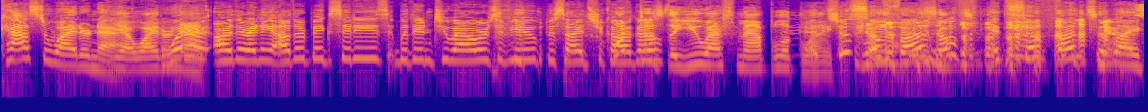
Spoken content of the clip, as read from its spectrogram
cast a wider net. Yeah, wider what net. Are, are there any other big cities within two hours of you besides Chicago? What does the U.S. map look like? it's just so fun. So- it's so fun to Yes. like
